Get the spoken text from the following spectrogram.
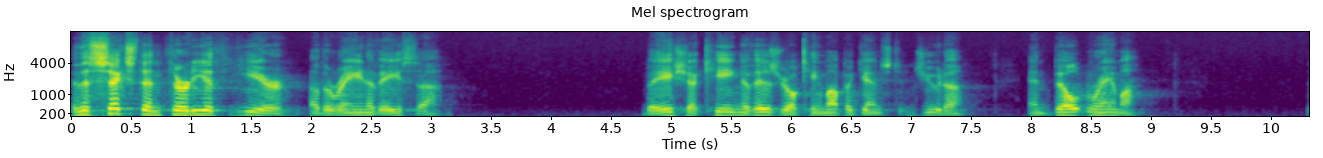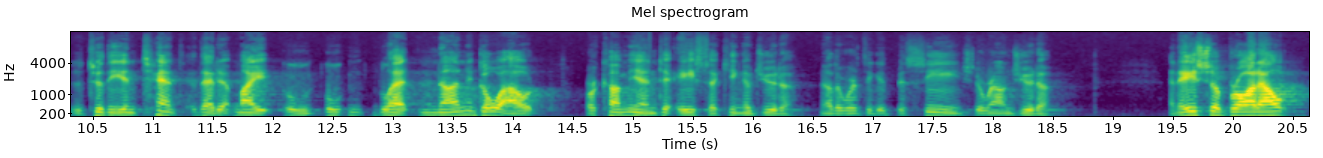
In the sixth and thirtieth year of the reign of Asa, Baasha, king of Israel, came up against Judah and built Ramah to the intent that it might let none go out or come in to Asa, king of Judah. In other words, they get besieged around Judah. And Asa brought out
